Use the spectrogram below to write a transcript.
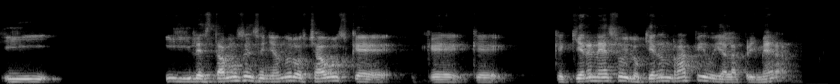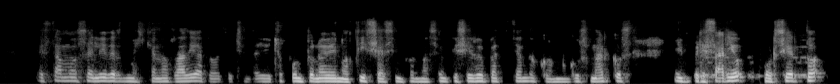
Y, y le estamos enseñando a los chavos que, que, que, que, quieren eso y lo quieren rápido y a la primera. Estamos en Líderes Mexicanos Radio a través de 88.9 Noticias, información que sirve platicando con Gus Marcos, empresario, por cierto,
